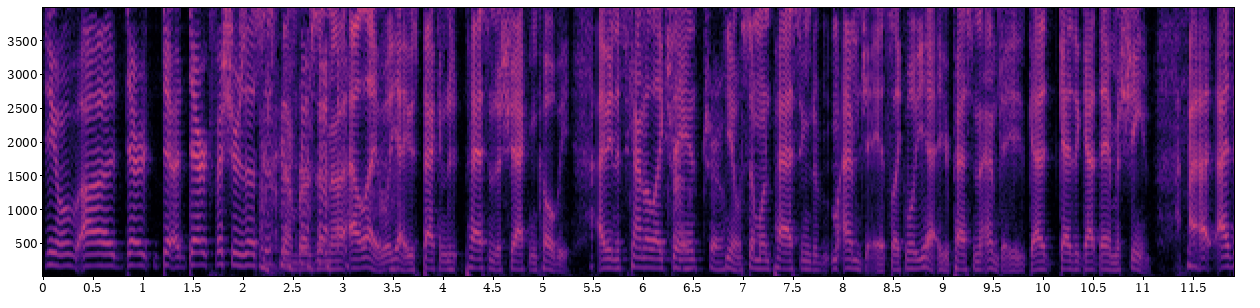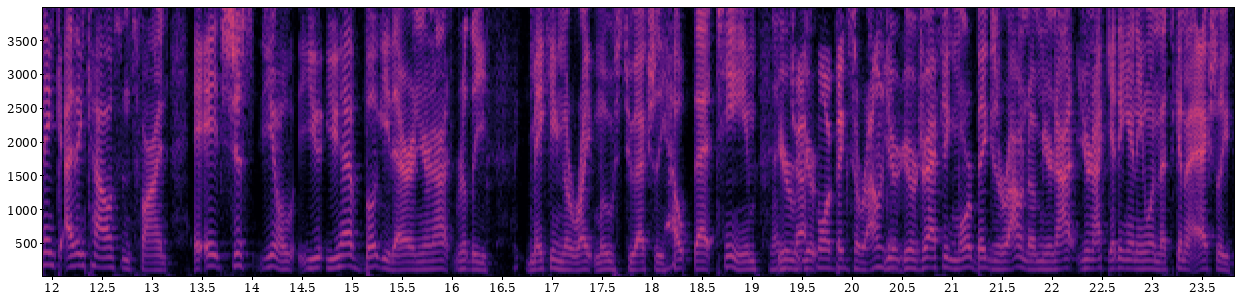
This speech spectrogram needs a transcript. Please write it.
you know uh Derek, Derek Fisher's assist numbers in uh, L.A. Well, yeah, he was packing, passing to Shaq and Kobe. I mean, it's kind of like True, saying true. you know someone passing to MJ. It's like well, yeah, you're passing to MJ. He's got guy's a goddamn machine. Hmm. I, I think I think Collison's fine. It's just you know you you have Boogie there and you're not really making the right moves to actually help that team. You're, draft you're more bigs around you're, you're drafting more bigs around him. You're not you're not getting anyone that's going to actually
